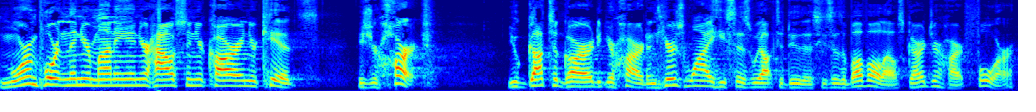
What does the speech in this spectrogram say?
more important than your money and your house and your car and your kids is your heart. You got to guard your heart. And here's why he says we ought to do this. He says, above all else, guard your heart, for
